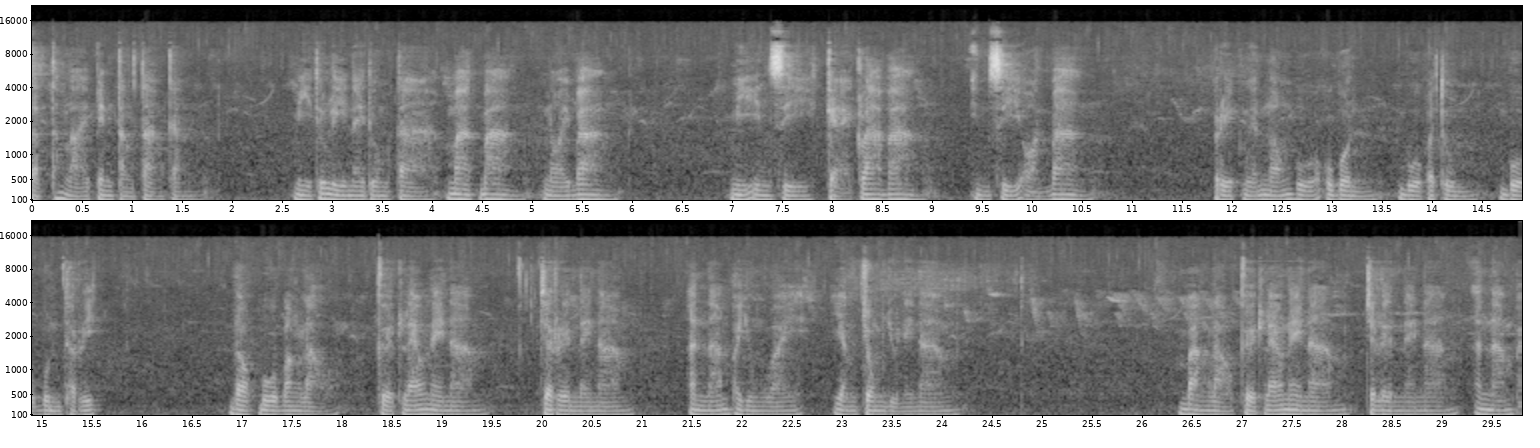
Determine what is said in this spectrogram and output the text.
สัตว์ทั้งหลายเป็นต่างๆกัน มีทุลีในดวงตามากบ้าง น้อยบ้าง มีอินทรีย์แก่กล้าบ้าง อินทรีย์อ่อนบ้าง เปรียบเหมือนหนองบัวอุบล บัวปทุม บัวบุญทริก ดอกบัวบางเหล่าเกิดแล้วในน้ำเจริญในน้ำอันน้ำพยุงไว้ยังจมอยู่ในน้ำบางเหล่าเกิดแล้วในน้ำเจริญในน้ำอันน้ำพ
